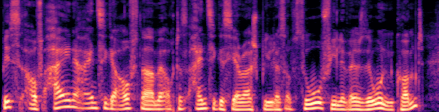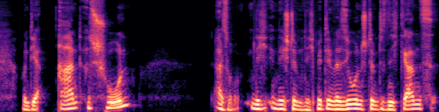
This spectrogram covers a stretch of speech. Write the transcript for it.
bis auf eine einzige Aufnahme auch das einzige Sierra-Spiel, das auf so viele Versionen kommt. Und ihr ahnt es schon. Also nicht, nee, stimmt nicht. Mit den Versionen stimmt es nicht ganz.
